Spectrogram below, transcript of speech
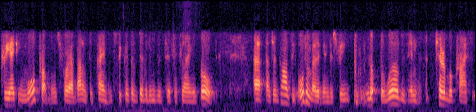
creating more problems for our balance of payments because of dividends, etc., flowing abroad. Uh, as regards the automotive industry, look, the world is in a terrible crisis.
